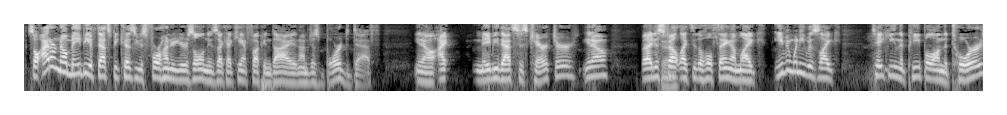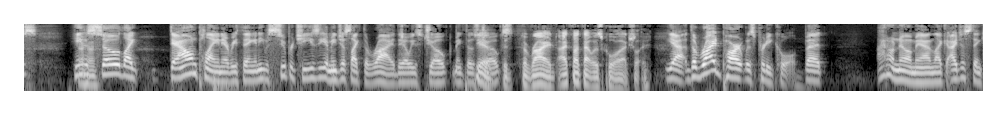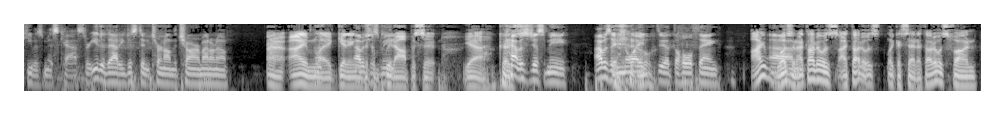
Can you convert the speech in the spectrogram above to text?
So I don't know maybe if that's because he was 400 years old and he's like, I can't fucking die and I'm just bored to death. You know, I, maybe that's his character, you know? But I just felt like through the whole thing, I'm like, even when he was like taking the people on the tours, he Uh-huh. was so like downplaying everything and he was super cheesy. I mean, just like the ride, they always joke, make those yeah, jokes. the, the ride. I thought that was cool actually. Yeah, the ride part was pretty cool, but I don't know, man. Like, I just think he was miscast, or either that, he just didn't turn on the charm. I don't know. Uh, I'm like getting the complete me. opposite. Yeah, because That was just me. I was annoyed at the whole thing. I wasn't. um, I thought it was. I thought it was. Like I said, I thought it was fun.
